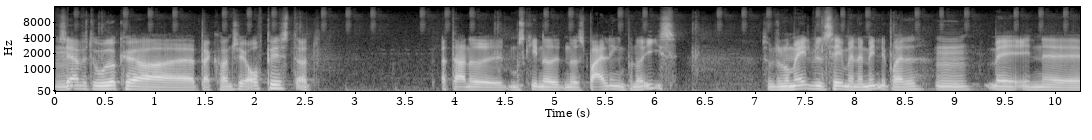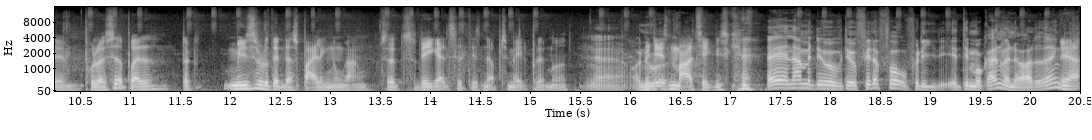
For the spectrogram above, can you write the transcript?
Mm. Så hvis du er ude og køre øh, backcountry off-pist, og, og der er noget, måske noget, noget spejling på noget is, som du normalt ville se med en almindelig brille, Mm. med en øh, polariseret brille, der misser du den der spejling nogle gange. Så, så det er ikke altid det er sådan optimalt på den måde. Ja, og Men det er sådan meget teknisk. Ja, ja, nej, men det er, jo, det er jo fedt at få, fordi det, det må gerne være nørdet, ikke? Ja.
